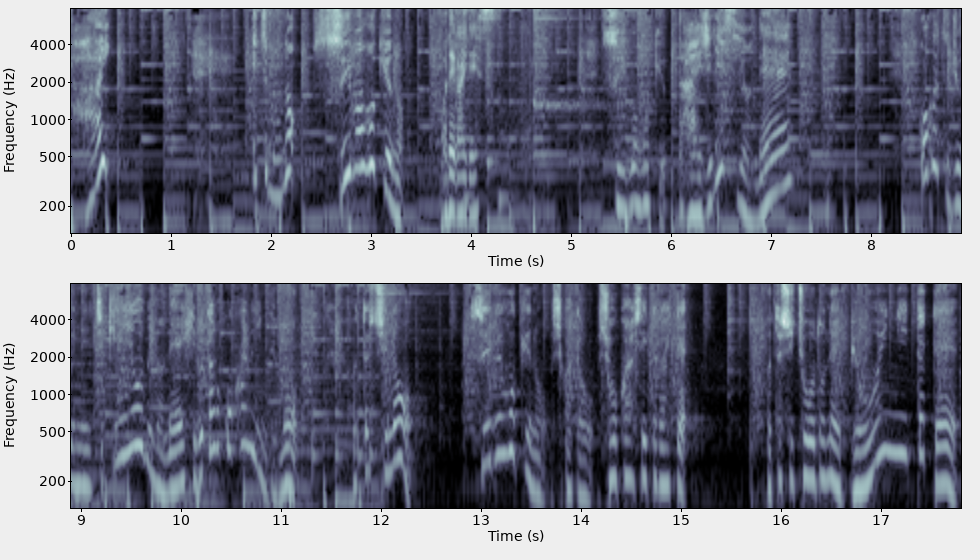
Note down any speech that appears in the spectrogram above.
はい。いつもの水分補給のお願いです。水分補給大事ですよね。5月12日金曜日のね昼タバコ仮眠でも私の水分補給の仕方を紹介していただいて私ちょうどね病院に行ってて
